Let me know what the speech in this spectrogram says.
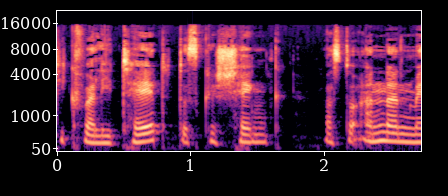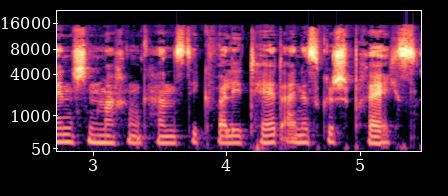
die Qualität, das Geschenk, was du anderen Menschen machen kannst, die Qualität eines Gesprächs.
